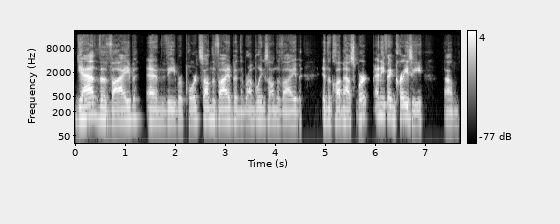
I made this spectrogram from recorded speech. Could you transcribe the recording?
yeah, the vibe and the reports on the vibe and the rumblings on the vibe in the clubhouse weren't anything crazy. Um,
